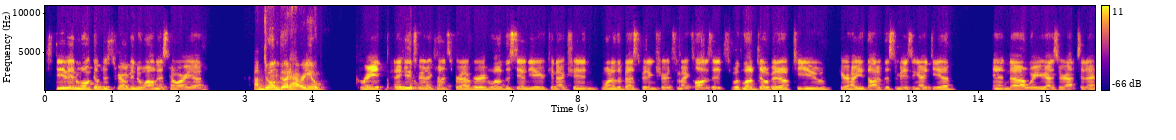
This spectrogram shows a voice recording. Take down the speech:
Steven, welcome to Subscribing to Wellness. How are you? I'm doing good. How are you? Great. Been a huge fan of Cuts forever. Love the San Diego connection. One of the best fitting shirts in my closet. Would love to open it up to you, hear how you thought of this amazing idea, and uh, where you guys are at today.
